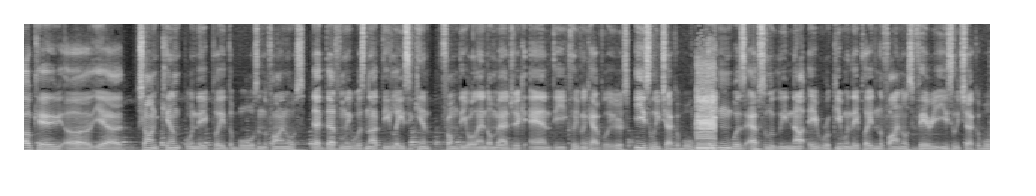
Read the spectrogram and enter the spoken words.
Okay, uh, yeah, Shawn Kemp when they played the Bulls in the finals. That definitely was not the lazy Kemp from the Orlando Magic and the Cleveland Cavaliers. Easily checkable. Payton was absolutely not a rookie when they played in the finals. Very easily checkable.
